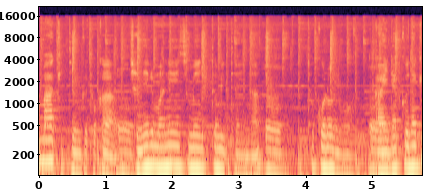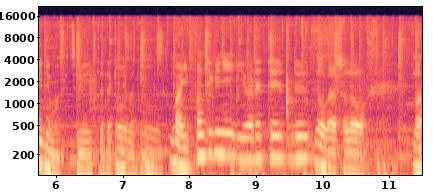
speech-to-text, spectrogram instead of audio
マーケティングとか、うん。チャンネルマネージメントみたいなうん。ところの概略だけでも説明いただければと思います。うん。まあ一般的に言われてるのがそのまあ、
